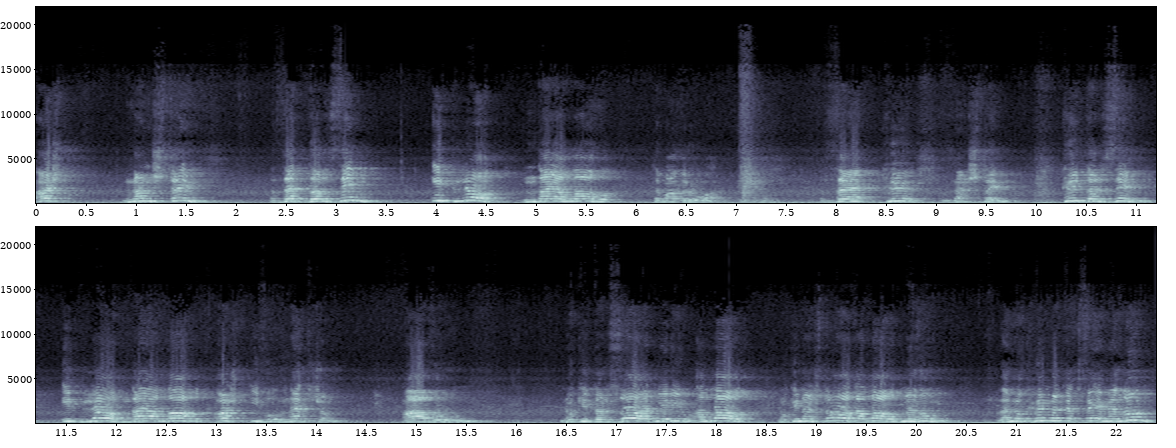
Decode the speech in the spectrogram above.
është nënshtrim dhe dorëzim i plotë ndaj Allahut të Madhëruar. Dhe ky nënshtrim, ky dorëzim i plotë ndaj Allahut është i vullnetshëm, pa dhunë. Nuk i dorëzohet njeriu Allahut, nuk i nënshtrohet Allahut me dhunë, dhe nuk hyn në këtë fe me dhunë,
